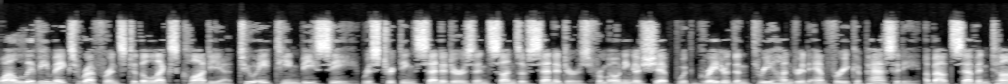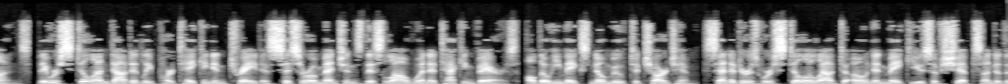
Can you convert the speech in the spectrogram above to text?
While Livy makes reference to the Lex Claudia 218 BC restricting senators and sons of senators from owning a ship with greater than 300 amphorae capacity about 7 tons, they were still undoubtedly partaking in trade as Cicero mentions this law when attacking Verres, although he makes no move to charge him. Senators were still allowed to own and make use of ships under the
